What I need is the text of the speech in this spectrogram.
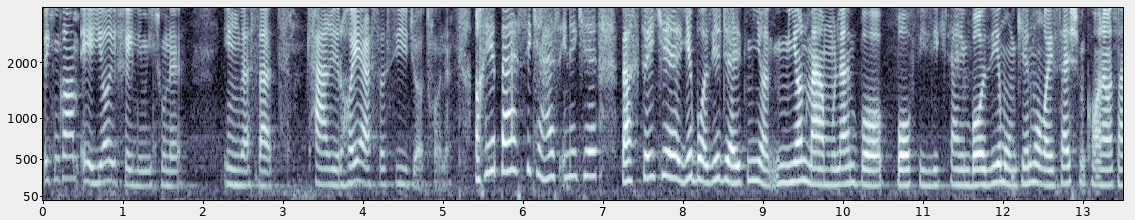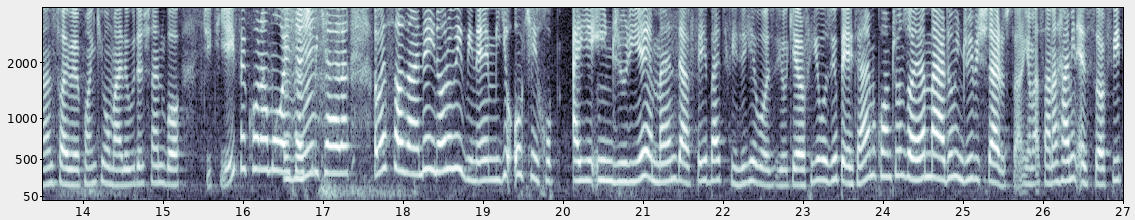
فکر می‌کنم ای خیلی می‌تونه این وسط تغییرهای اساسی ایجاد کنه. آخه یه بحثی که هست اینه که وقتایی که یه بازی جدید میاد میان معمولا با با فیزیک ترین بازی ممکن مقایسش می‌کنن. مثلا سایبرپانک اومده بود داشتن با GTA فکر کنم مقایسش می‌کردن و بعد سازنده اینا رو می‌بینه میگه okay خب اگه اینجوریه من دفعه بعد فیزیک بازی و گرافیک بازی رو بهتر می‌کنم چون ظاهرا مردم اینجوری بیشتر دوست دارن. یا مثلا همین Starfield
